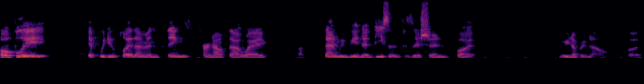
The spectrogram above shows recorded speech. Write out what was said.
hopefully, if we do play them and things turn out that way, then we'd be in a decent position. But you never know. But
